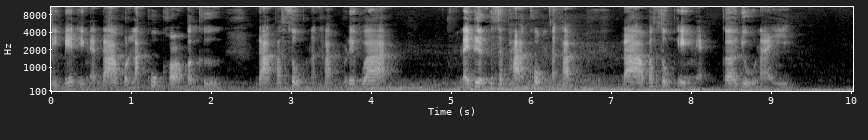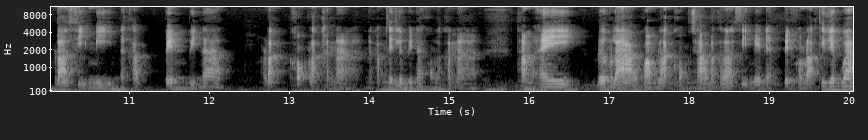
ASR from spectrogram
ศีเมษเองเนี่ยดาวคนรักคู่ครองก็คือดาวพระศุกร์นะครับ เรียกว่าในเดือนพฤษภาคมนะครับ ดาวพระศุกร์เองเนี่ยก็อยู่ในราศีมีนนะครับ เป็นวินาศรักของลัคนานะครับ ในเรือนวินาศของลัคนาทำให้เรื่องราวความรักของชาวลัคนาราศีเมษเนี่ยเป็นความรักที่เรียกว่า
